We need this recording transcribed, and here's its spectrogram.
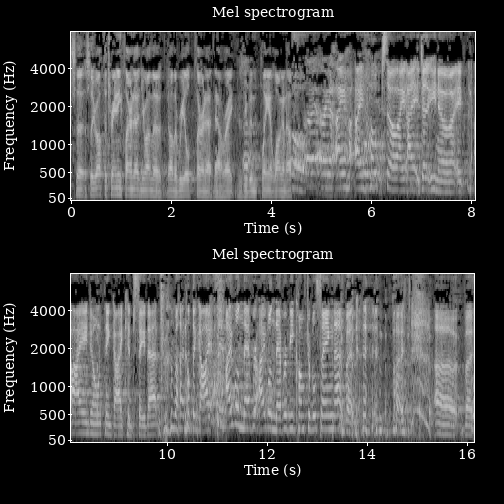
So, so you're off the training clarinet and you're on the on the real clarinet now, right? Because you've been playing it long enough. Oh, I, I, I hope so. I, I you know, I, I don't think I could say that. I don't think I, I will never, I will never be comfortable saying that. But, but, uh, but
